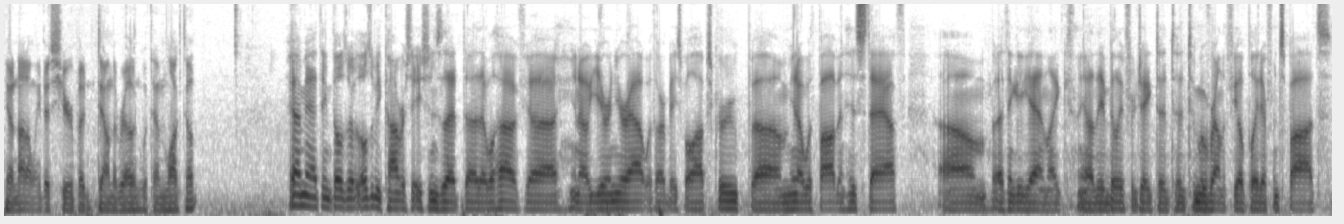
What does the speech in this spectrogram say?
you know, not only this year but down the road with them locked up? Yeah, I mean, I think those are those will be conversations that uh, that we'll have, uh, you know, year in year out with our baseball ops group, um, you know, with Bob and his staff. Um, but I think again, like you know, the ability for Jake to, to, to move around the field, play different spots.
